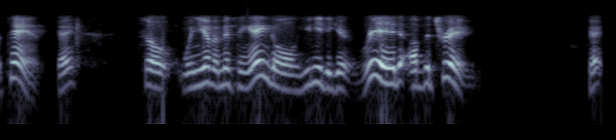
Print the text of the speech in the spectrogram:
The tan, okay? So when you have a missing angle, you need to get rid of the trig. Okay?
